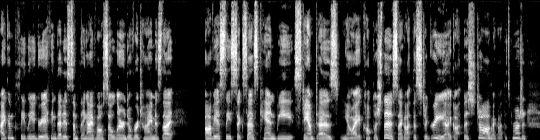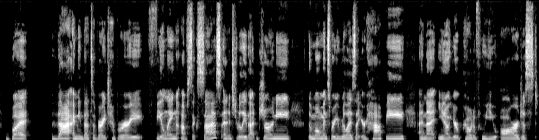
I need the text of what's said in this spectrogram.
I completely agree. I think that is something i've also learned over time is that obviously success can be stamped as you know i accomplished this i got this degree i got this job i got this promotion. But that i mean that's a very temporary feeling of success and it's really that journey the moments where you realize that you're happy and that you know you're proud of who you are just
